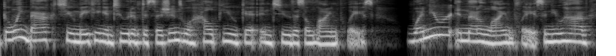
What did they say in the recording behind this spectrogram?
Going back to making intuitive decisions will help you get into this aligned place. When you are in that aligned place and you have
